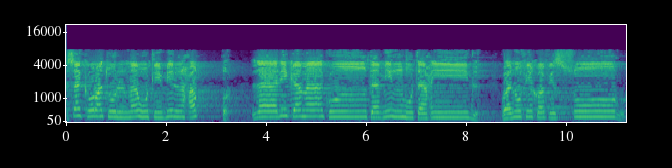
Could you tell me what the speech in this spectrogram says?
سَكْرَةُ الْمَوْتِ بِالْحَقِّ ۖ ذَٰلِكَ مَا كُنتَ مِنْهُ تَحِيدُ. وَنُفِخَ فِي الصُّورِ ۚ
